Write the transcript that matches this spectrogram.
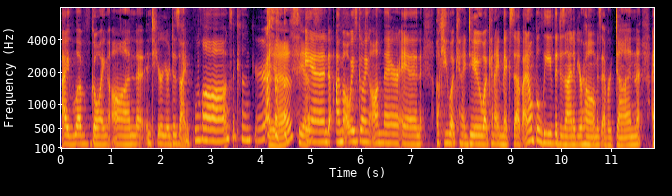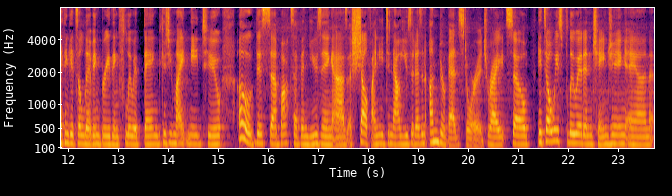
I love going on interior design blogs like Hunker. Yes, yes. and I'm always going on there and okay, what can I do? What can I mix up? I don't believe the design of your home is ever done. I think it's a living, breathing, fluid thing because you might need to. Oh, this uh, box I've been using as a shelf. I need to now use it as an underbed storage, right? So it's always fluid and changing and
